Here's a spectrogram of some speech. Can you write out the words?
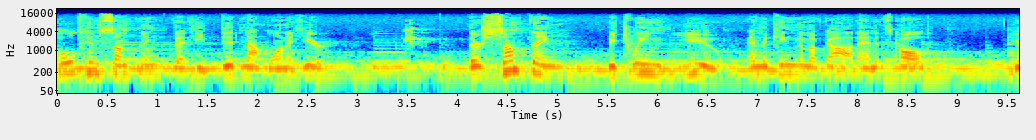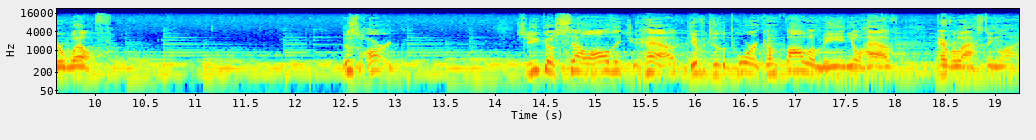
told him something that he did not want to hear. There's something between you and the kingdom of God, and it's called your wealth. This is hard. So you go sell all that you have, give it to the poor, and come follow me, and you'll have everlasting life.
